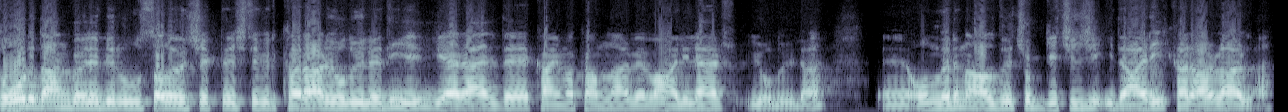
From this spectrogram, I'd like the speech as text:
doğrudan böyle bir ulusal ölçekte işte bir karar yoluyla değil, yerelde kaymakamlar ve valiler yoluyla e, onların aldığı çok geçici idari kararlarla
